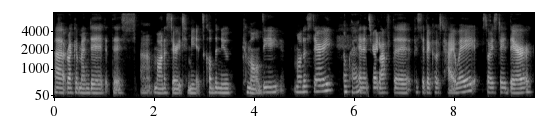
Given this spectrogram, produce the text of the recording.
uh, recommended this uh, monastery to me. It's called the New Camaldoli Monastery. Okay. And it's right off the Pacific Coast Highway. So I stayed there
